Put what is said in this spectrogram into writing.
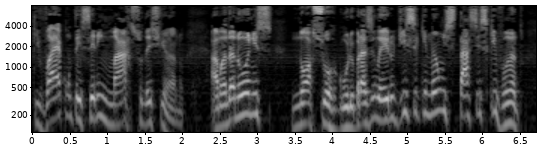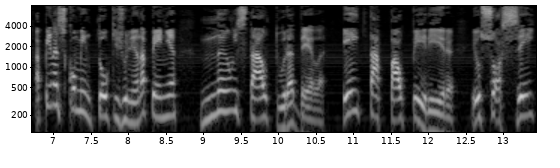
que vai acontecer em março deste ano. Amanda Nunes, nosso orgulho brasileiro, disse que não está se esquivando, apenas comentou que Juliana Penha não está à altura dela. Eita pau Pereira, eu só sei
